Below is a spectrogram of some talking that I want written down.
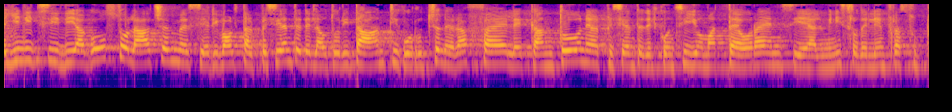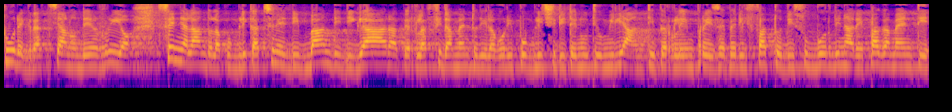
Agli inizi di agosto l'ACEM si è rivolta al Presidente dell'autorità anticorruzione Raffaele Cantone, al Presidente del Consiglio Matteo Renzi e al Ministro delle Infrastrutture Graziano Del Rio, segnalando la pubblicazione di bandi di gara per l'affidamento di lavori pubblici ritenuti umilianti per le imprese per il fatto di subordinare i pagamenti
